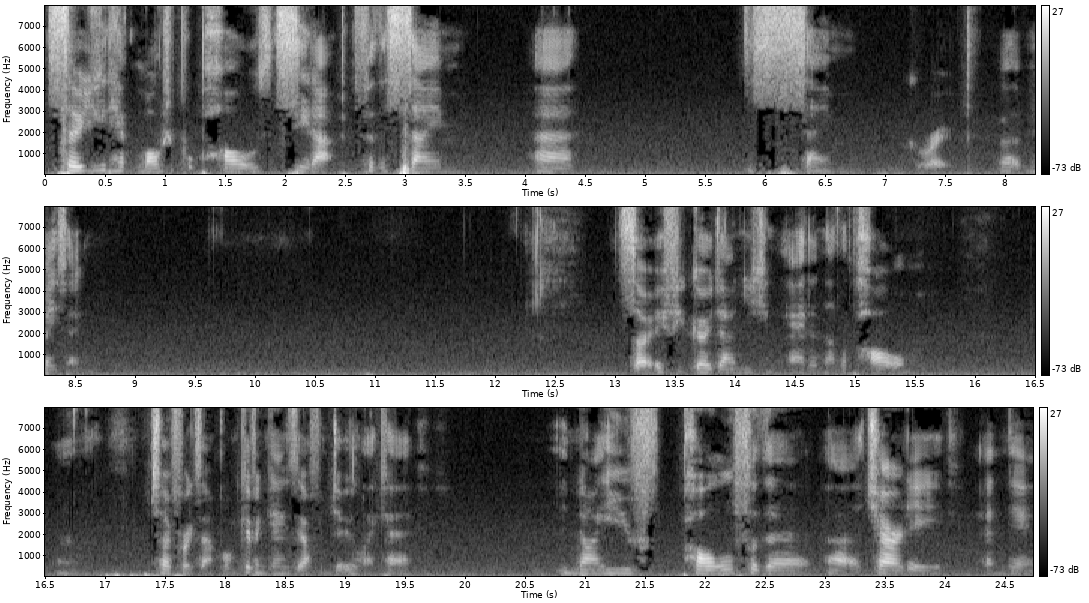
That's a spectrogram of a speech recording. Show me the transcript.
So you can have multiple polls set up for the same uh, the same group uh, meeting. So if you go down, you can add another poll. So for example, in giving games, they often do like a naive poll for the uh, charity and then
